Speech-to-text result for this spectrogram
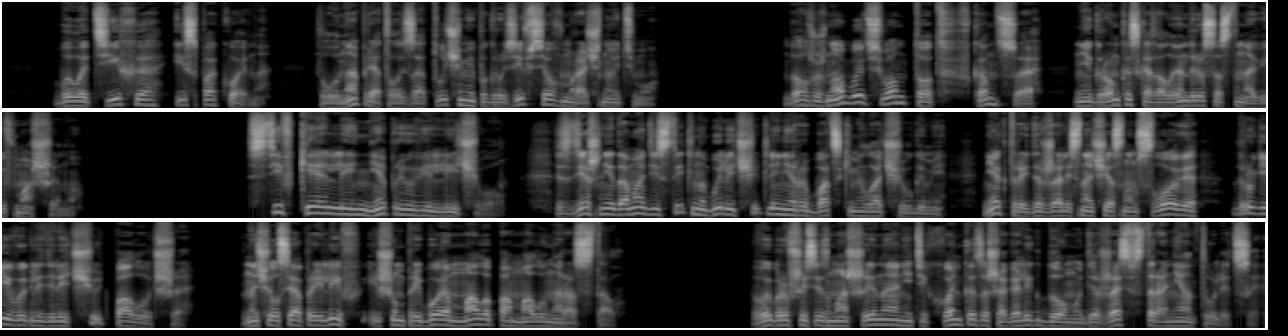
Было тихо и спокойно. Луна пряталась за тучами, погрузив все в мрачную тьму. «Должно быть вон тот, в конце», — негромко сказал Эндрюс, остановив машину. Стив Келли не преувеличивал. Здешние дома действительно были чуть ли не рыбацкими лачугами. Некоторые держались на честном слове, другие выглядели чуть получше. Начался прилив, и шум прибоя мало-помалу нарастал. Выбравшись из машины, они тихонько зашагали к дому, держась в стороне от улицы.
